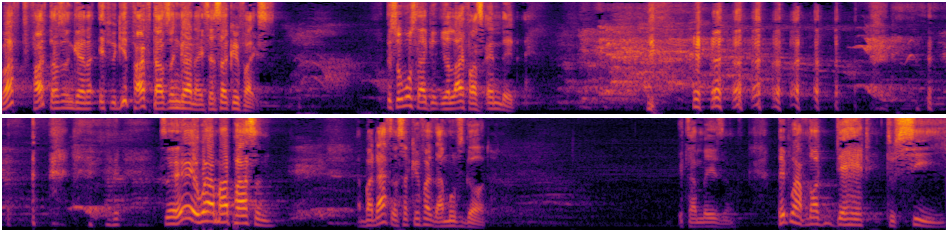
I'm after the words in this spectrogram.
Have 5,000 Ghana. If you give 5,000 Ghana, it's a sacrifice. It's almost like your life has ended. so, hey, where am I passing? But that's a sacrifice that moves God. It's amazing. People have not dared to see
